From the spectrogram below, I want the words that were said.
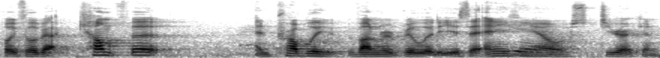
probably feel about comfort, and probably vulnerability. Is there anything Yeah. else, do you reckon?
